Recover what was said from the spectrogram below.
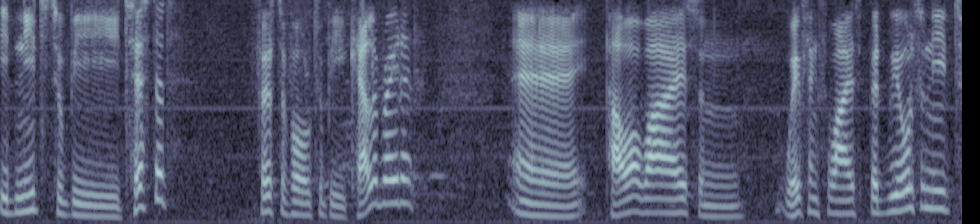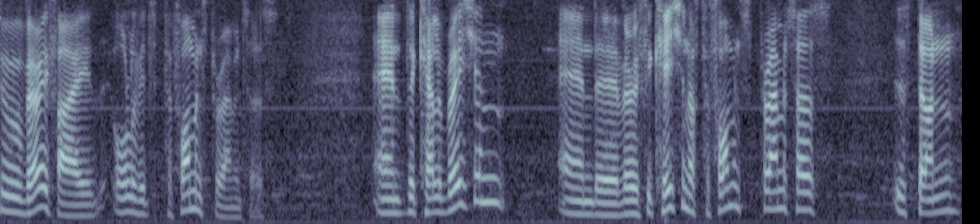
it needs to be tested. First of all, to be calibrated, power-wise and wavelength-wise, but we also need to verify all of its performance parameters. And the calibration and uh, verification of performance parameters is done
